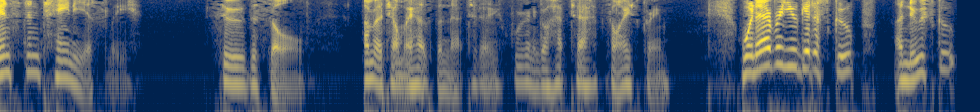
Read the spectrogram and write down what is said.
instantaneously soothe the soul. I'm going to tell my husband that today. We're going to go have to have some ice cream. Whenever you get a scoop, a new scoop,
